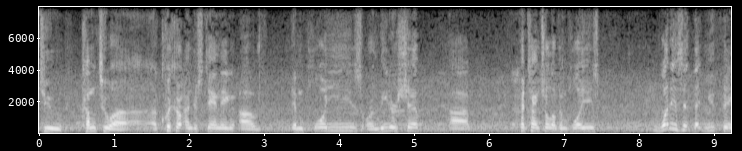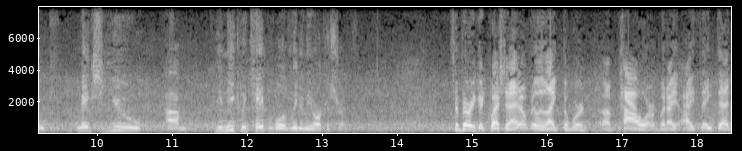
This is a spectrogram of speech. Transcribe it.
to come to a, a quicker understanding of employees or leadership uh, potential of employees. What is it that you think makes you um, uniquely capable of leading the orchestra? It's a very good question. I don't really like the word uh, power, but I, I, think that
